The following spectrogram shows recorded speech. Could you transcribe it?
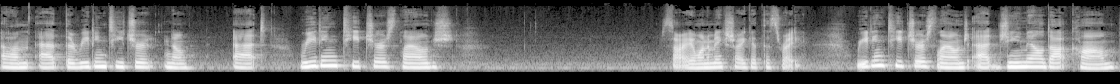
um, at the Reading Teacher, no, at Reading Teachers Lounge. Sorry, I want to make sure I get this right. Reading Teachers Lounge at gmail.com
